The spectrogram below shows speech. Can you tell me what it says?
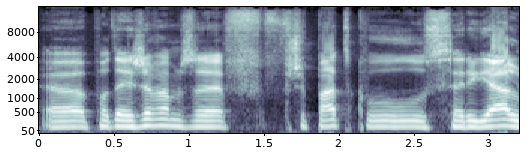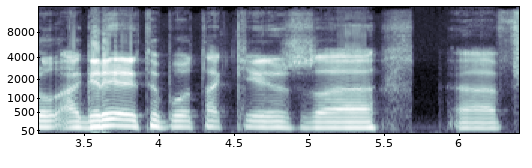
e, podejrzewam, że w, przypadku serialu, a gry to było takie, że w,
